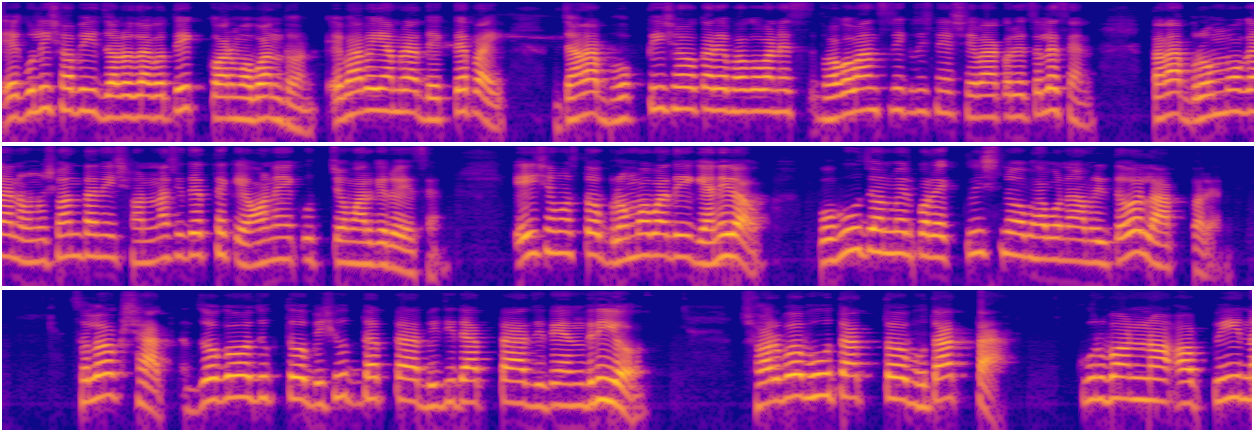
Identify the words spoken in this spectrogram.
এগুলি সবই জড়জাগতিক কর্মবন্ধন। এভাবেই আমরা দেখতে পাই, যারা ভক্তি সহকারে ভগবানের ভগবান শ্রীকৃষ্ণের সেবা করে চলেছেন, তারা ব্রহ্মজ্ঞান অনুসন্ধানী সন্ন্যাসীদের থেকে অনেক উচ্চ মার্গে রয়েছেন। এই সমস্ত ব্রহ্মবাদী জ্ঞানীরাও বহু জন্মের পরে কৃষ্ণ ভাবনামৃত লাভ করেন। শ্লোক সাত, যোগযুক্ত বিশুদ্ধাত্মা বিজিদাত্মা জিতেন্দ্রিয়। সর্বভূতাত্ম ভূতাত্মা কুর্বন্ন অপি ন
